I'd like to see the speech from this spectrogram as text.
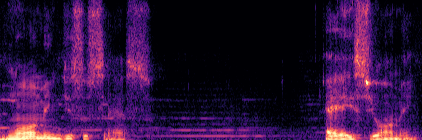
Um homem de sucesso é este homem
